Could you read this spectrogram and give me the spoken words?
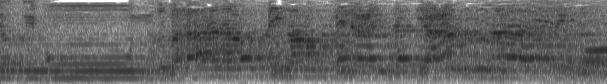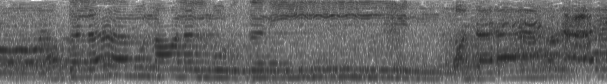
يصفون. وسلام على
